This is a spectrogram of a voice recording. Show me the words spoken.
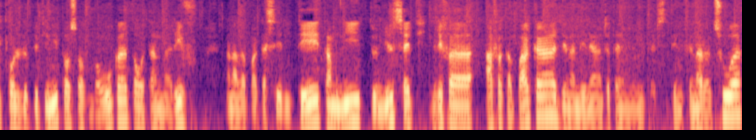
Ecole Le Petit Nid tao Soavimbahoaka tao Antananarivo. Nanala bac série D tamin'ny deux mille sept. Rehefa afaka bac dia nandeha nianatra tany amin'ny Oniversiten'i Fianarantsoa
